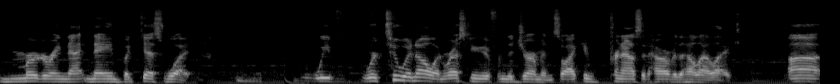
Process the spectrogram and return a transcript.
murdering that name. But guess what? We've we're two and zero and rescuing it from the German, so I can pronounce it however the hell I like. Uh,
